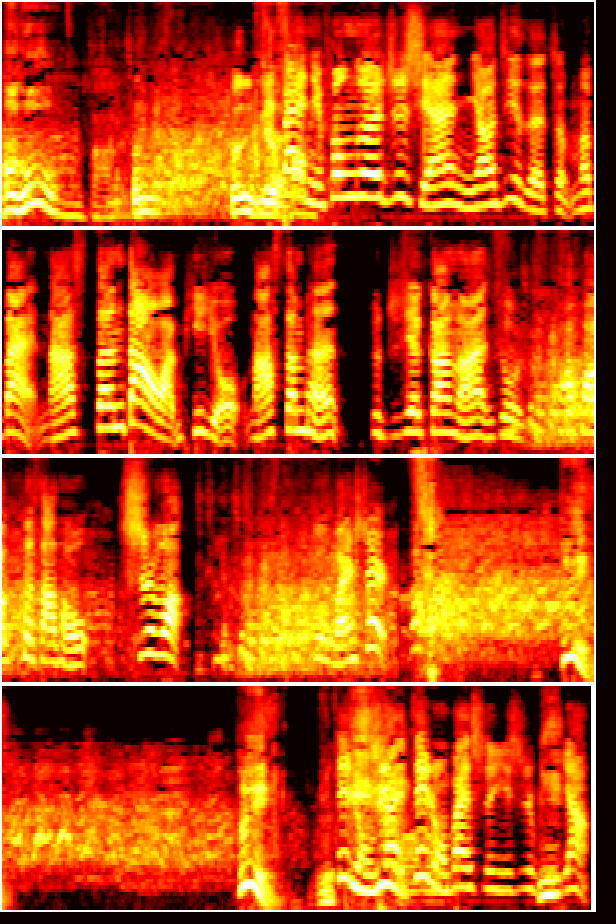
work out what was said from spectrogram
口吐啥的？峰峰哥拜你峰哥之前，你要记得怎么拜，拿三大碗啤酒，拿三盆，就直接干完，就夸夸磕仨头，师傅就完事儿。对，对，这种拜这种拜师仪式不一样。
